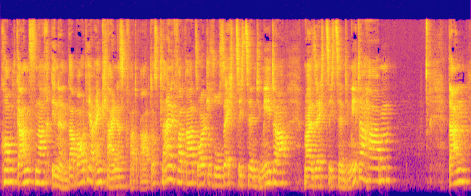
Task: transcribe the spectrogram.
kommt ganz nach innen. Da baut ihr ein kleines Quadrat. Das kleine Quadrat sollte so 60 cm mal 60 cm haben. Dann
